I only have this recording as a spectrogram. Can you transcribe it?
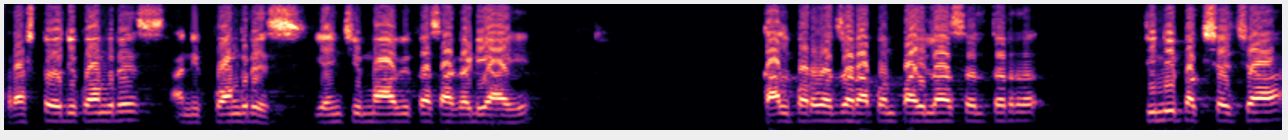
राष्ट्रवादी काँग्रेस आणि काँग्रेस यांची महाविकास आघाडी आहे. काल परवा जर आपण पाहिलं असेल तर तिन्ही पक्षाच्या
